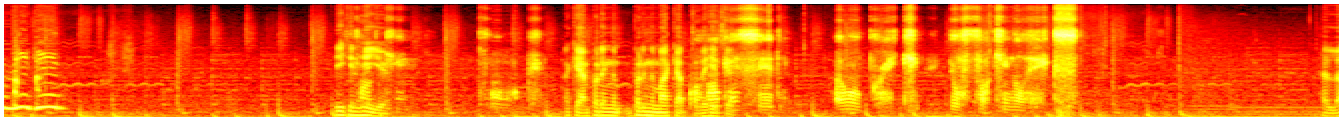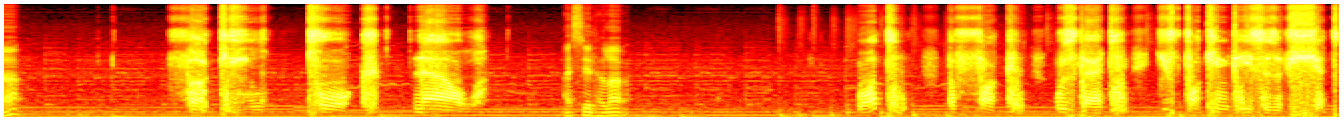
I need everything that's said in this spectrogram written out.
Me again. He can hear you. Talk. Okay, I'm putting the putting the mic up to Well, the like I headset. said, I will break your fucking legs. Hello. Fucking talk now. I said hello. What the fuck was that, you fucking pieces of shit?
